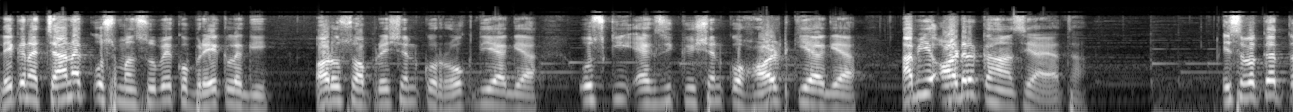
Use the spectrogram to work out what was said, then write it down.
लेकिन अचानक उस मंसूबे को ब्रेक लगी और उस ऑपरेशन को रोक दिया गया, उसकी एग्जीक्यूशन को हॉल्ट किया गया। अब ये ऑर्डर कहाँ से आया था? इस वक्त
